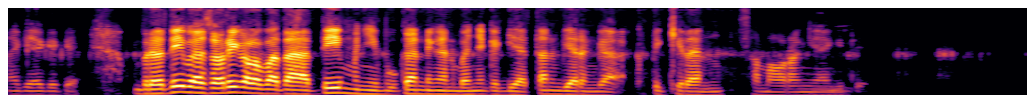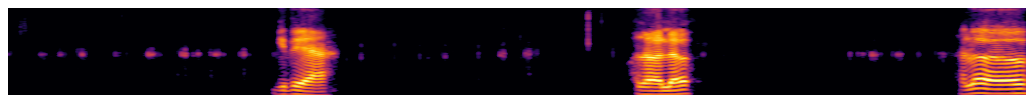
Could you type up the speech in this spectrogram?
Oke oke oke. Berarti Mbak Sori kalau patah hati menyibukkan dengan banyak kegiatan biar nggak kepikiran sama orangnya gitu. Gitu ya. Halo halo. Halo.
